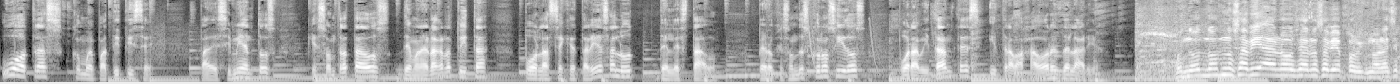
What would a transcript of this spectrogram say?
u otras como hepatitis C padecimientos que son tratados de manera gratuita por la Secretaría de Salud del Estado, pero que son desconocidos por habitantes y trabajadores del área. Pues no, no, no sabía, no, o sea, no sabía por ignorancia,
